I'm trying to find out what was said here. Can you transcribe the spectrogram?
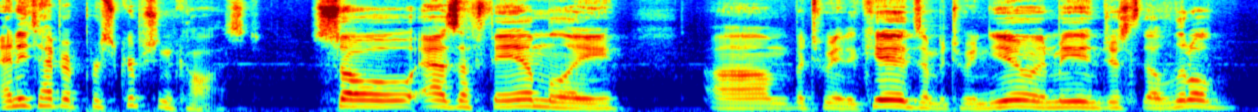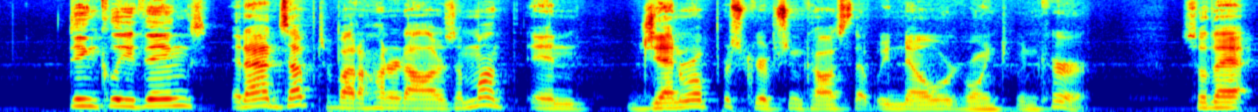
any type of prescription cost, so as a family, um, between the kids and between you and me, and just the little dinkly things, it adds up to about $100 a month in general prescription costs that we know we're going to incur. So that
